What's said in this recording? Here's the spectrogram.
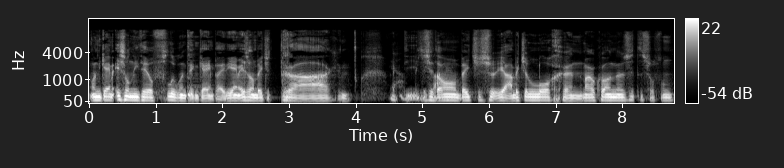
Want die game is al niet heel fluent in gameplay. Die game is al een beetje traag. Ja, die, zit al een beetje, zo- ja, een beetje log. En, maar ook gewoon, er zit een soort van,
